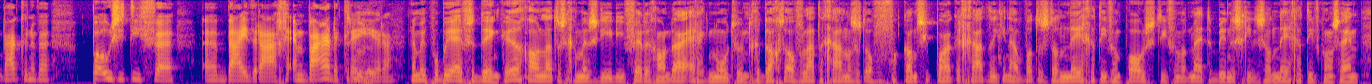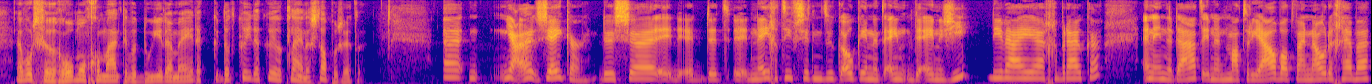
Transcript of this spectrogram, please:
waar kunnen we positieve uh, bijdragen en waarde creëren. Maar ik probeer even te denken. Hè? Gewoon laten we zeggen mensen die, die verder gewoon daar eigenlijk nooit hun gedachten over laten gaan. Als het over vakantieparken gaat. Dan denk je nou wat is dan negatief en positief? En wat mij te binnen schiet is dan negatief kan zijn. Er wordt veel rommel gemaakt en wat doe je daarmee? Dat, dat kun je, daar kun je kleine stappen zetten. Uh, ja, zeker. Dus het negatief zit natuurlijk ook in het de energie die wij gebruiken. En inderdaad in het materiaal wat wij nodig hebben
